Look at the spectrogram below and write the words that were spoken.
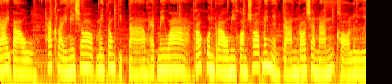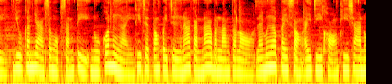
ได้เบา ถ้าใครไม่ชอบไม่ต้องติดตาม แพทไม่ว่า เพราะคนเรามีความชอบไม่เหมือนกัน เพราะฉะนั้นขอเลย อยู่กันอย่างสงบสันติหนูก็เหนื่อย ที่จะต้องไปเจอหน้ากันหน้าบันลังตลอด และเมื่อไปส่องไอจีของพีชาน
